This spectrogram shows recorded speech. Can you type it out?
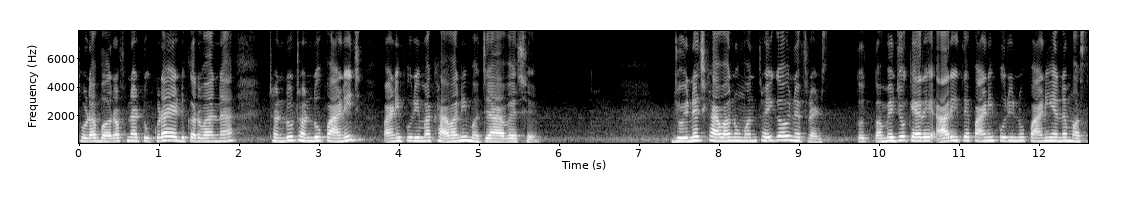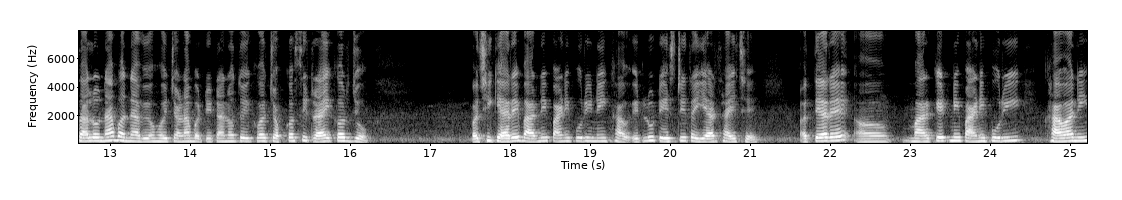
થોડા બરફના ટુકડા એડ કરવાના. ઠંડુ ઠંડુ પાણી જ પાણીપુરીમાં ખાવાની મજા આવે છે. જોઈને જ ખાવાનું મન થઈ ગયું ને ફ્રેન્ડ્સ તો તમે જો ક્યારે આ રીતે પાણીપુરીનું પાણી અને મસાલો ના બનાવ્યો હોય ચણા બટેટાનો, તો એકવાર ચોક્કસથી ટ્રાય કરજો. પછી ક્યારેય બહારની પાણીપુરી નહીં ખાવ. એટલું ટેસ્ટી તૈયાર થાય છે. અત્યારે માર્કેટની પાણીપુરી ખાવાની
